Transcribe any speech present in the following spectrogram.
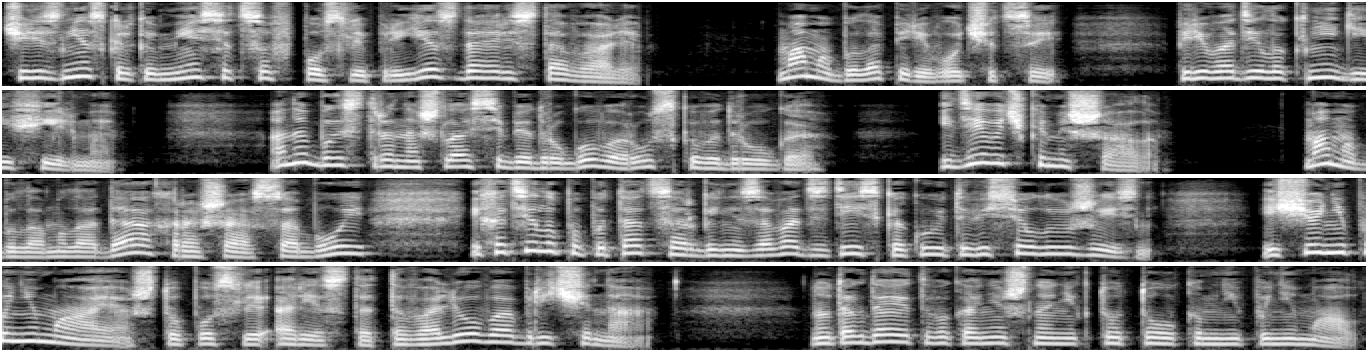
через несколько месяцев после приезда, арестовали. Мама была переводчицей, переводила книги и фильмы. Она быстро нашла себе другого русского друга, и девочка мешала. Мама была молода, хороша собой и хотела попытаться организовать здесь какую-то веселую жизнь, еще не понимая, что после ареста Tavalева обречена. Но тогда этого, конечно, никто толком не понимал.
